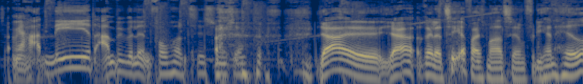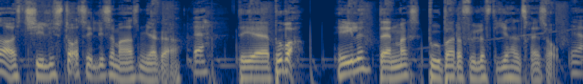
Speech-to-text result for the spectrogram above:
som jeg har et lidt ambivalent forhold til, synes jeg. Jeg, øh, jeg relaterer faktisk meget til ham, fordi han hader også chili stort set lige så meget, som jeg gør. Ja, Det er Bubber. Hele Danmarks Bubber, der fylder 54 år. ja.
